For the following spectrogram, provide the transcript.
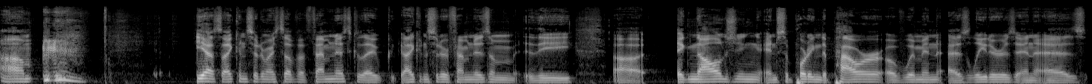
Um, yes, I consider myself a feminist because I, I consider feminism the uh, acknowledging and supporting the power of women as leaders and as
